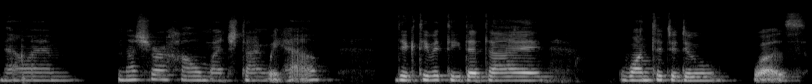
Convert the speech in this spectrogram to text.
Now I'm not sure how much time we have. The activity that I wanted to do was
